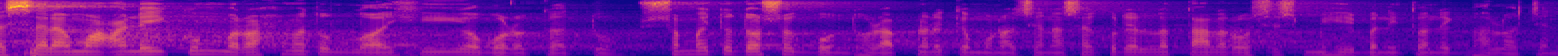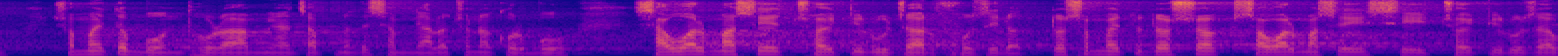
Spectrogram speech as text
আসসালামু আলাইকুম রহমতুল্লাহি ওবরাকাতু। সম্মানিত দর্শক বন্ধুরা, আপনারা কেমন আছেন? আশা করি আল্লাহ তালার অশেষ মেহেরবানিতে অনেক ভালো আছেন। সম্মানিত বন্ধুরা, আমি আজ আপনাদের সামনে আলোচনা করব শাওয়াল মাসে ছয়টি রোজার ফজিলত। তো সম্মানিত দর্শক, শাওয়াল মাসে সেই ছয়টি রোজার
